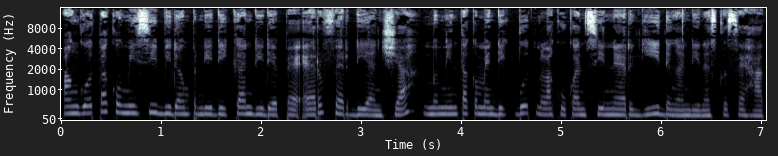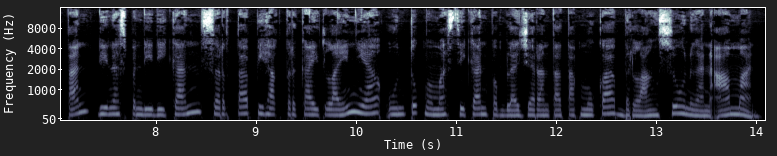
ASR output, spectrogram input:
Anggota Komisi Bidang Pendidikan di DPR, Ferdiansyah, meminta Kemendikbud melakukan sinergi dengan Dinas Kesehatan, Dinas Pendidikan, serta pihak terkait lainnya untuk memastikan pembelajaran tatap muka berlangsung dengan aman.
